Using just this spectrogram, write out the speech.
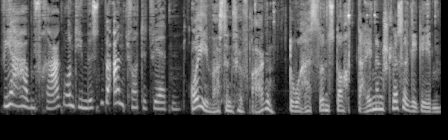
Wir haben Fragen und die müssen beantwortet werden. Ui, was denn für Fragen? Du hast uns doch deinen Schlüssel gegeben.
